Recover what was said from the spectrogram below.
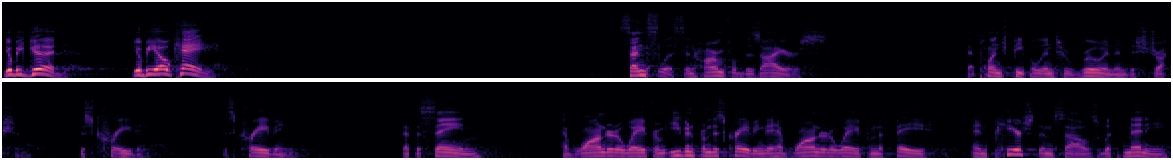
You'll be good. You'll be okay. Senseless and harmful desires that plunge people into ruin and destruction. This craving, this craving that the same have wandered away from, even from this craving, they have wandered away from the faith and pierced themselves with many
